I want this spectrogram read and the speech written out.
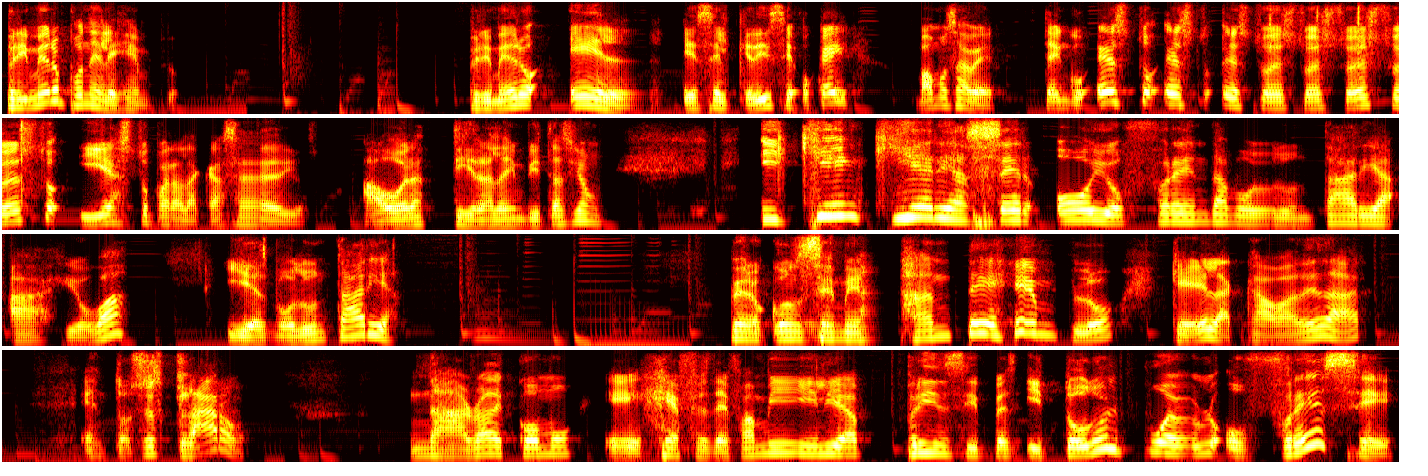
primero pone el ejemplo. Primero él es el que dice, ok, vamos a ver, tengo esto, esto, esto, esto, esto, esto, esto y esto para la casa de Dios. Ahora tira la invitación. ¿Y quién quiere hacer hoy ofrenda voluntaria a Jehová? Y es voluntaria. Pero con semejante ejemplo que él acaba de dar, entonces, claro, narra de cómo eh, jefes de familia, príncipes y todo el pueblo ofrece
